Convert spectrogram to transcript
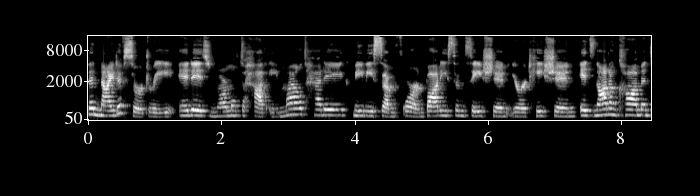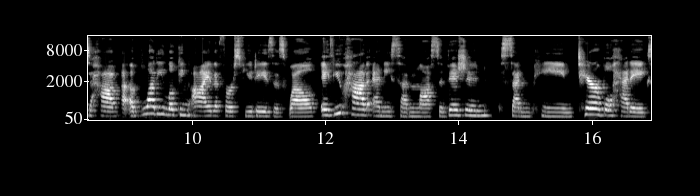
The night of surgery, it is normal to have a mild headache, maybe some foreign body sensation, irritation. It's not uncommon to have a bloody looking eye the first few days as well. If you have any sudden loss of vision, sudden pain, terrible headaches,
